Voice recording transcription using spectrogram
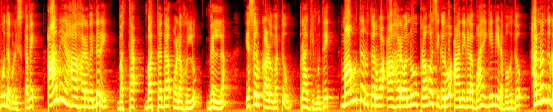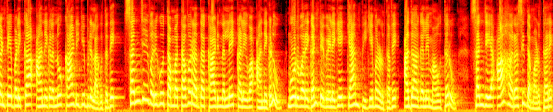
ಮುದಗೊಳಿಸುತ್ತವೆ. ಆನೆಯ ಆಹಾರವೆಂದರೆ ಭತ್ತ, ಭತ್ತದ ಒಣಹುಲ್ಲು, ಬೆಲ್ಲ ಹೆಸರುಕಾಳು ಮತ್ತು ರಾಗಿ ಮುದ್ದೆ. ಮಾವುತರು ತರುವ ಆಹಾರವನ್ನು ಪ್ರವಾಸಿಗರು ಆನೆಗಳ ಬಾಯಿಗೆ ನೀಡಬಹುದು. ಹನ್ನೊಂದು ಗಂಟೆ ಬಳಿಕ ಆನೆಗಳನ್ನು ಕಾಡಿಗೆ ಬಿಡಲಾಗುತ್ತದೆ. ಸಂಜೆವರೆಗೂ ತಮ್ಮ ತವರಾದ ಕಾಡಿನಲ್ಲೇ ಕಳೆಯುವ ಆನೆಗಳು ಮೂರುವರೆ ಗಂಟೆ ವೇಳೆಗೆ ಕ್ಯಾಂಪಿಗೆ ಮರಳುತ್ತವೆ. ಅದಾಗಲೇ ಮಾವುತರು ಸಂಜೆಯ ಆಹಾರ ಸಿದ್ಧ ಮಾಡುತ್ತಾರೆ.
